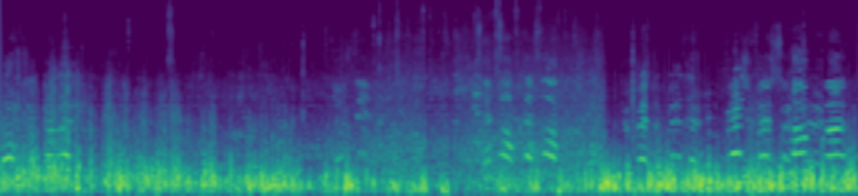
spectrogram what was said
Kom, zo uit. Verder, verder, verder, Beste lopen.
